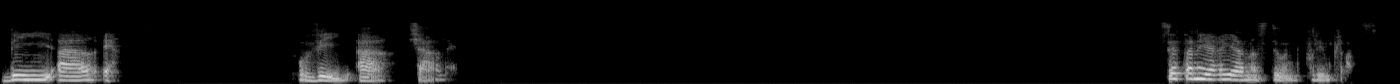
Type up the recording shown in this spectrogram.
Vi är ett. Och vi är kärlek. Sätta ner igen en stund på din plats.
